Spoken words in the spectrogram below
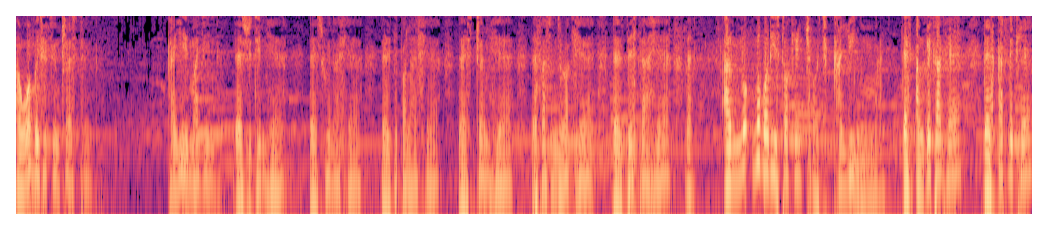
And what makes it interesting? Can you imagine? There's Redeem here, there's Winners here, there's Deeper Life here, there's Stream here, there's House on the Rock here, there's Daystar here. And no, nobody is talking church. Can you imagine? There's Anglican here, there's Catholic here.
